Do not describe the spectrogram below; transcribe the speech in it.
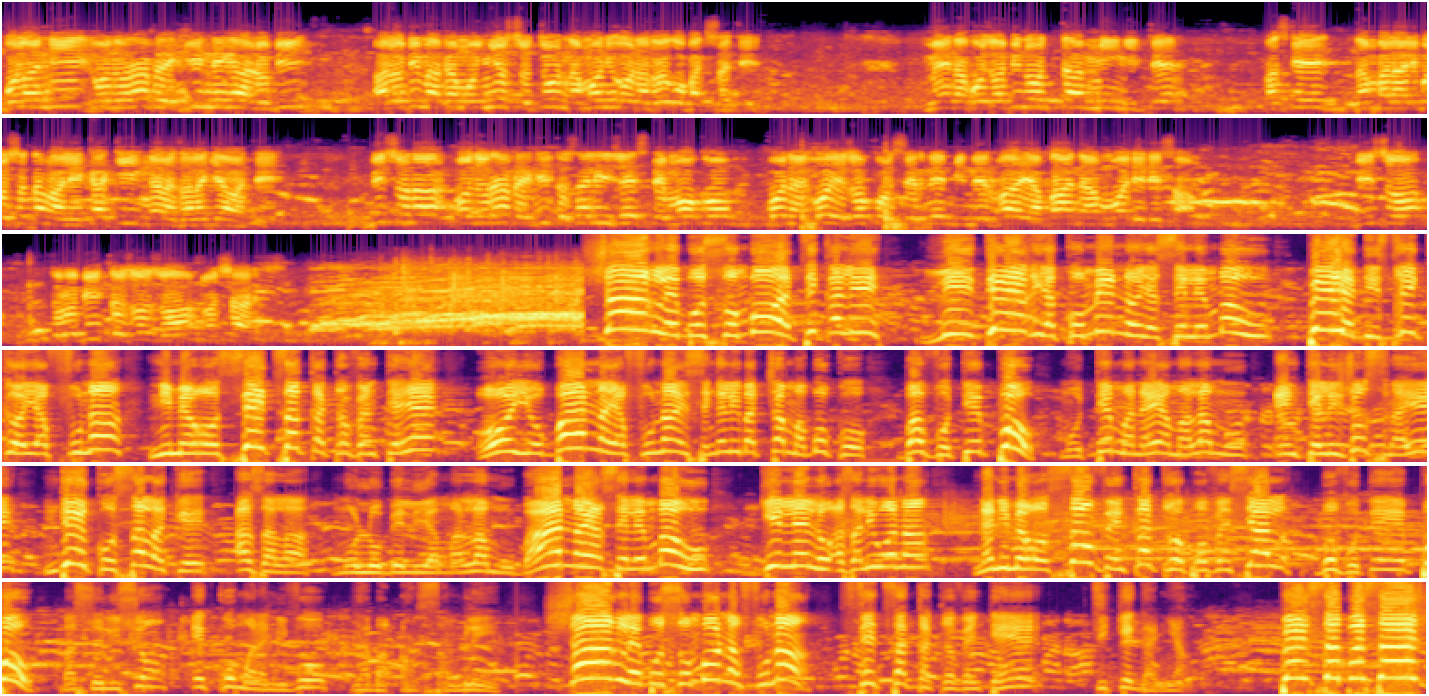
bolandi honorable gi ndenge alobi alobi makambo nyonso tu namoni oyo nakoki kobakisa te me nakozwa bino ta mingi te parceke na mbala ya liboso ntango alekaki ngai nazalaki awa te biso na honorable gi tosali geste moko mpo na oyo ezoconcerne minerva ya bana mois de décembre biso tolobi tozozwa en charge charles bosombo atikali Leader ya commune ya Selembao mpe ya district ya Funa numero 781 oyo bana ya Funa esengeli batya maboko bavote mpo motema na ye ya malamu intelligence na ye nde ekosala ke azala molobeli ya malamu bana ya Selembao Gilelo azali wana na numero 124 provincial bovote ye mpo basolution ekoma na niveau ya ba ensemble charles bosombo na funa 781 ticket gagnant pesa passage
